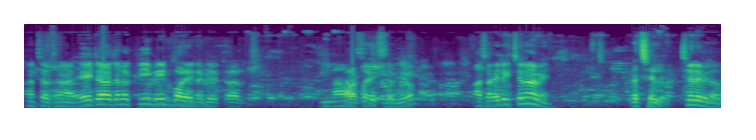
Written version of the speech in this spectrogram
আচ্ছা আচ্ছা হ্যাঁ, এইটা যেন কি ব্রিড বলে এটাকে? তার নাম। আচ্ছা এটা কি ছেলে নামে? এটা ছেলে। ছেলে বিড়াল।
